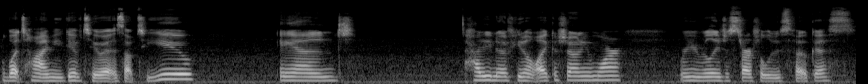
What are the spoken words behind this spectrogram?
what time you give to it is up to you. And how do you know if you don't like a show anymore? Where you really just start to lose focus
